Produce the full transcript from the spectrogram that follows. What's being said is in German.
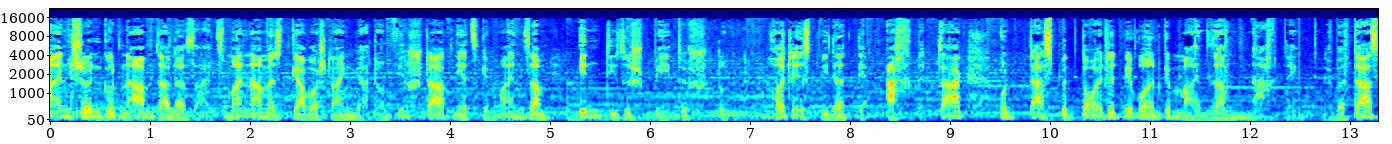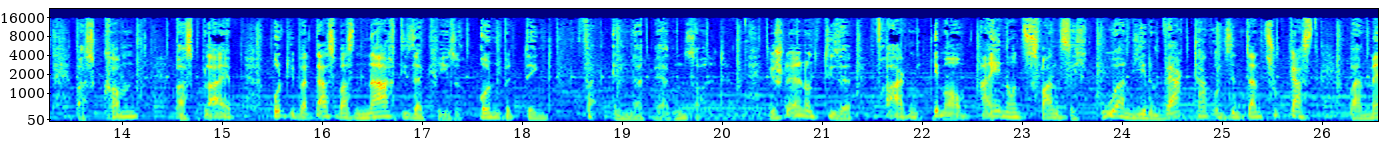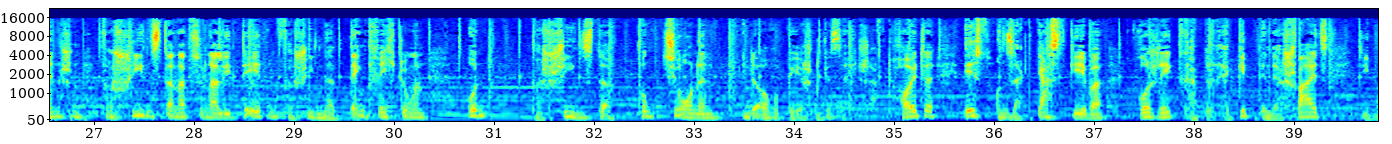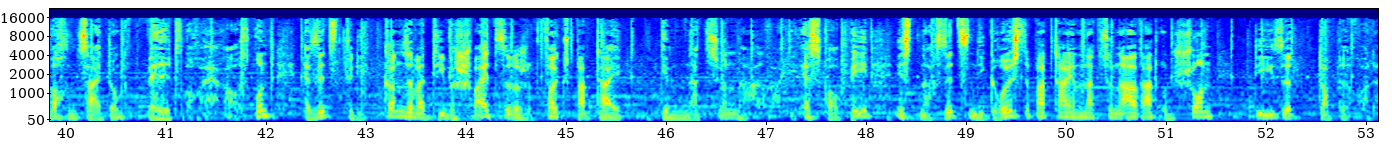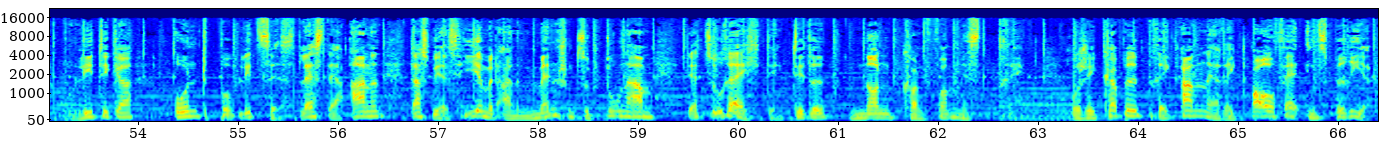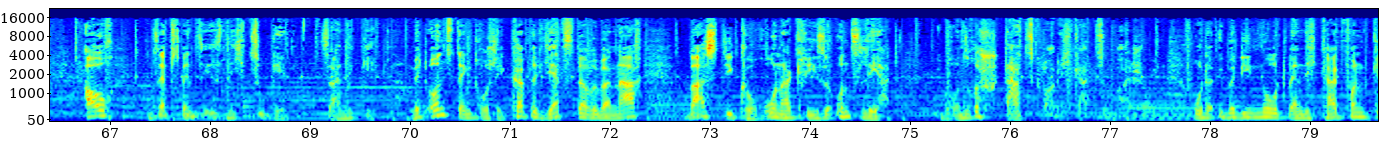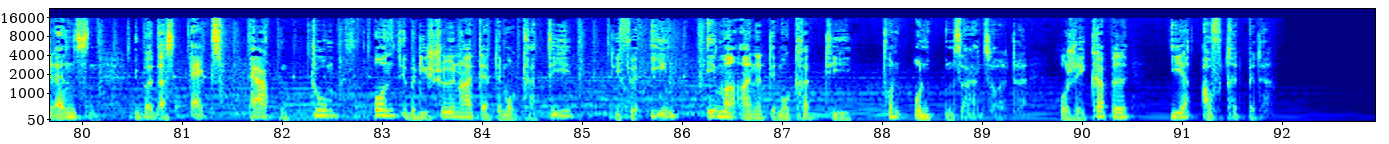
Einen schönen guten Abend allerseits. Mein Name ist Gabor Steingart und wir starten jetzt gemeinsam in diese späte Stunde. Heute ist wieder der achte Tag und das bedeutet, wir wollen gemeinsam nachdenken über das, was kommt, was bleibt und über das, was nach dieser Krise unbedingt verändert werden sollte. Wir stellen uns diese Fragen immer um 21 Uhr an jedem Werktag und sind dann zu Gast bei Menschen verschiedenster Nationalitäten, verschiedener Denkrichtungen und verschiedenster Funktionen in der europäischen Gesellschaft. Heute ist unser Gastgeber Roger Köppel. Er gibt in der Schweiz die Wochenzeitung Weltwoche heraus und er sitzt für die konservative Schweizerische Volkspartei im Nationalrat. Die SVP ist nach Sitzen die größte Partei im Nationalrat und schon diese Doppelrolle. Politiker und Publizist lässt er ahnen, dass wir es hier mit einem Menschen zu tun haben, der zu Recht den Titel Nonkonformist trägt. Roger Köppel regt an, er regt auf, er inspiriert. Auch, und selbst wenn sie es nicht zugeben, seine Gegner. Mit uns denkt Roger Köppel jetzt darüber nach, was die Corona-Krise uns lehrt. Über unsere Staatsgläubigkeit zum Beispiel. Oder über die Notwendigkeit von Grenzen. Über das Expertentum und über die Schönheit der Demokratie, die für ihn immer eine Demokratie von unten sein sollte. Roger Köppel, Ihr Auftritt bitte.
